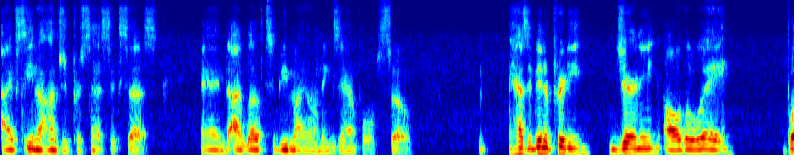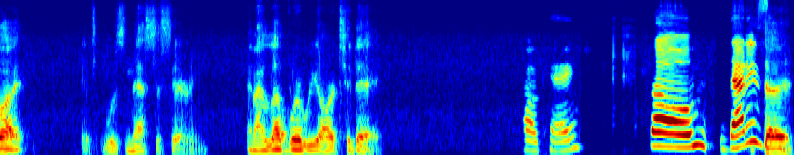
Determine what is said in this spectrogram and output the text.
I've seen 100% success, and I love to be my own example. So it hasn't been a pretty journey all the way, but it was necessary. And I love where we are today. Okay. So that is Okay.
